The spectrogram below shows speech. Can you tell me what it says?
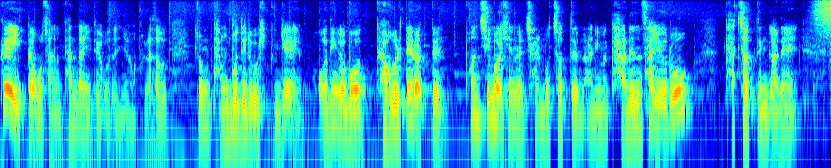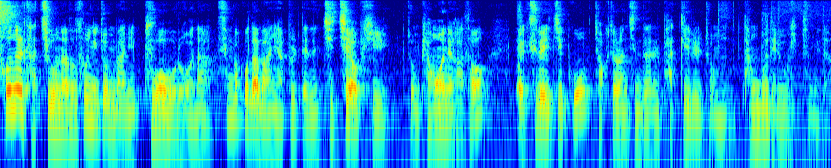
꽤 있다고 저는 판단이 되거든요. 그래서 좀 당부드리고 싶은 게 어딘가 뭐 벽을 때렸든 펀치머신을 잘못 쳤든 아니면 다른 사유로 다쳤든 간에 손을 다치고 나서 손이 좀 많이 부어오르거나 생각보다 많이 아플 때는 지체 없이 좀 병원에 가서 엑스레이 찍고 적절한 진단을 받기를 좀 당부드리고 싶습니다.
